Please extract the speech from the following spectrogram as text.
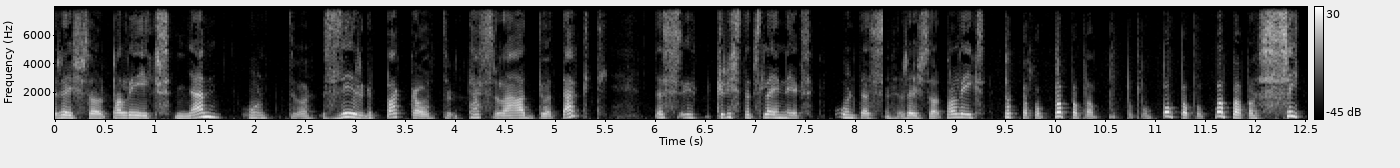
režisora palīgs ņem un to zirga pakaut, tas rāda to takti, tas Kristaps Lēnieks un tas režisors palīgs. Sit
